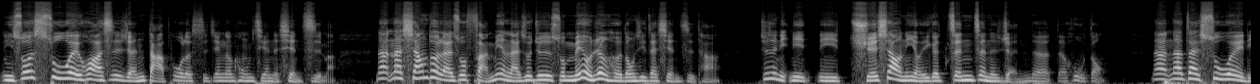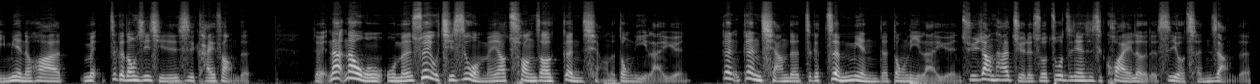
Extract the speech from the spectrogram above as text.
你说数位化是人打破了时间跟空间的限制嘛，那那相对来说，反面来说就是说没有任何东西在限制它，就是你你你学校你有一个真正的人的的互动。那那在数位里面的话，没这个东西其实是开放的，对。那那我我们所以其实我们要创造更强的动力来源，更更强的这个正面的动力来源，去让他觉得说做这件事是快乐的，是有成长的，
